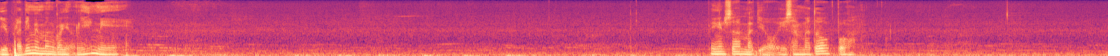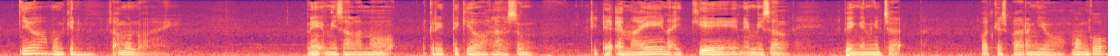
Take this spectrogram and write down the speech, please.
ya berarti memang kayak gini pengen sambat yo ya sambat apa ya mungkin sakmono ae. Nek misalnya no kritik yo langsung di DM ae nak IG nek misal pengen ngejak podcast bareng yo monggo.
